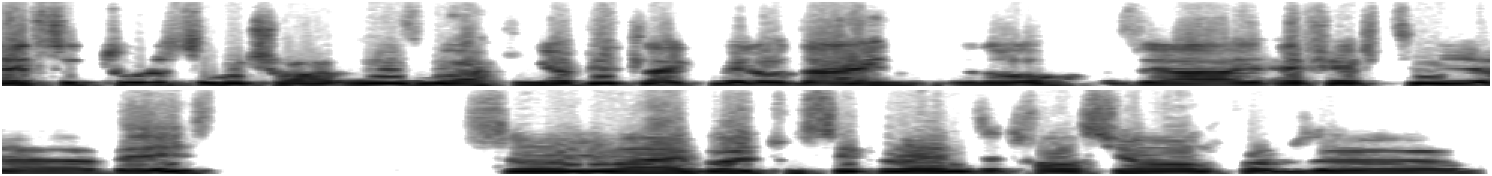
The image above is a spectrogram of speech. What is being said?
It's a tool which are, is working a bit like Melodyne, you know, they are FFT uh, based. So you are able to separate the transient from the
